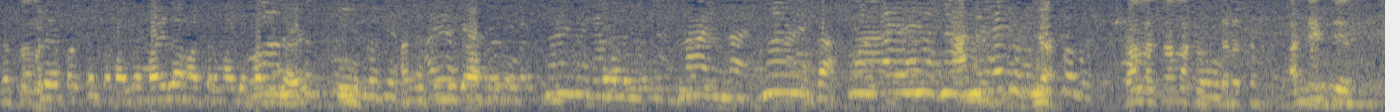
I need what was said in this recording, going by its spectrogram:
त्या कुठल्याही प्रकारचा माझ्या महिला मात्र माझ्या बाजूला आहेत आणि तुम्ही काय प्रयत्न नाही नाही नाही आम्ही? चला चला अध्यक्ष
